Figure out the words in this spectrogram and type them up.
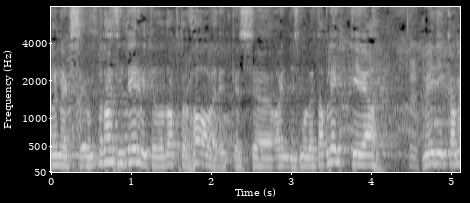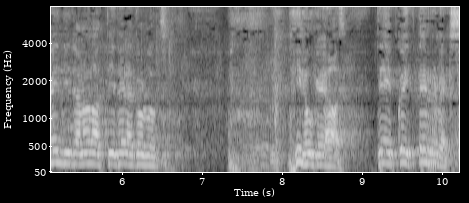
Õnneks ma tahtsin tervitada doktor Haavelit, kes äh, andis mulle tabletti ja medikamendid on alati teretulnud minu kehas, teeb kõik terveks.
